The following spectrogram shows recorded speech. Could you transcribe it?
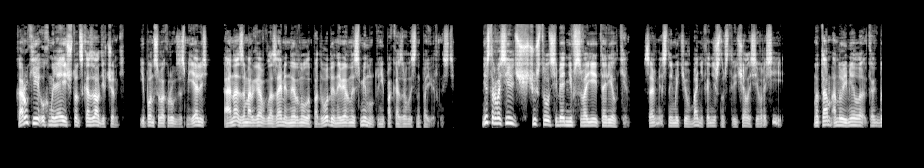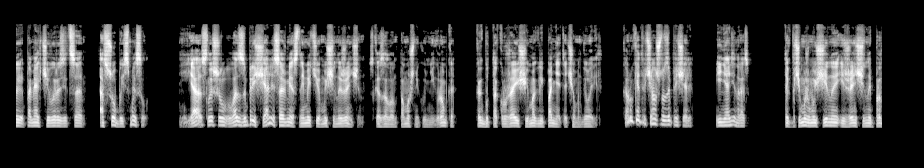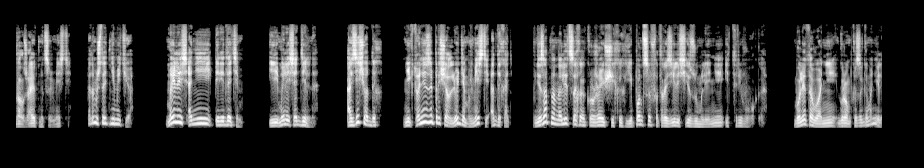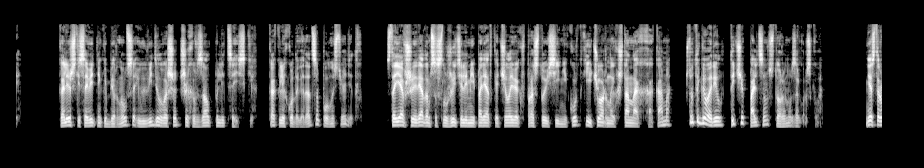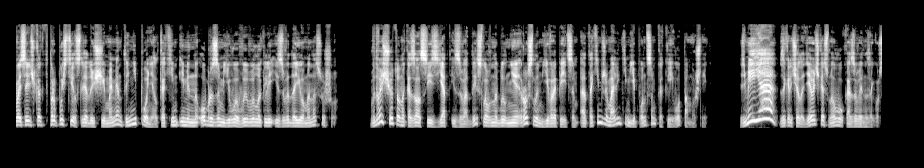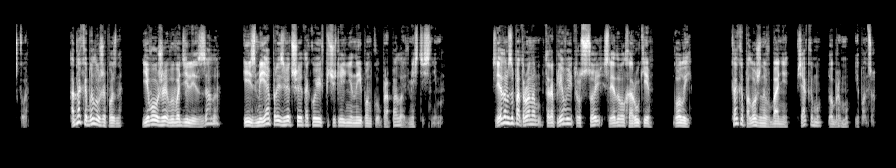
Харуки, ухмыляясь, что-то сказал девчонке. Японцы вокруг засмеялись, она, заморгав глазами, нырнула под воду и, наверное, с минуту не показывалась на поверхности. Нестор Васильевич чувствовал себя не в своей тарелке. Совместное мытье в бане, конечно, встречалось и в России, но там оно имело, как бы помягче выразиться, особый смысл. — Я слышал, у вас запрещали совместное мытье мужчин и женщин, — сказал он помощнику негромко, как будто окружающие могли понять, о чем он говорит. Харуки отвечал, что запрещали. И не один раз. Так почему же мужчины и женщины продолжают мыться вместе? Потому что это не мытье. Мылись они перед этим, и мылись отдельно. А здесь отдых. Никто не запрещал людям вместе отдыхать. Внезапно на лицах окружающих их японцев отразились изумление и тревога. Более того, они громко загомонили. Коллежский советник обернулся и увидел вошедших в зал полицейских, как легко догадаться, полностью одетых. Стоявший рядом со служителями порядка человек в простой синей куртке и черных штанах хакама что-то говорил, тыча пальцем в сторону Загорского. Нестор Васильевич как-то пропустил следующий момент и не понял, каким именно образом его выволокли из водоема на сушу. В два счета он оказался изъят из воды, словно был не рослым европейцем, а таким же маленьким японцем, как и его помощник. «Змея!» — закричала девочка, снова указывая на Загорского. Однако было уже поздно. Его уже выводили из зала, и змея, произведшая такое впечатление на японку, пропала вместе с ним. Следом за патроном, торопливой трусцой, следовал Харуки. голый, как и положено в бане всякому доброму японцу.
